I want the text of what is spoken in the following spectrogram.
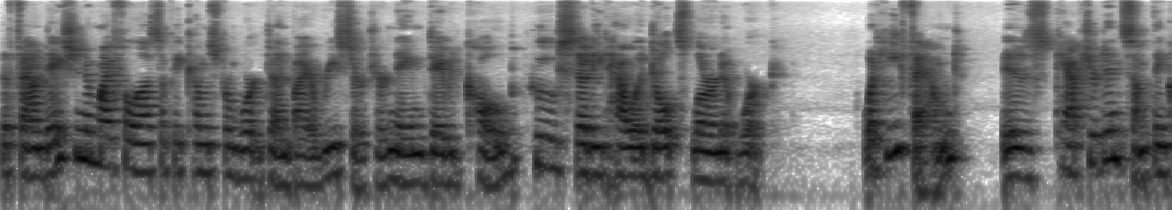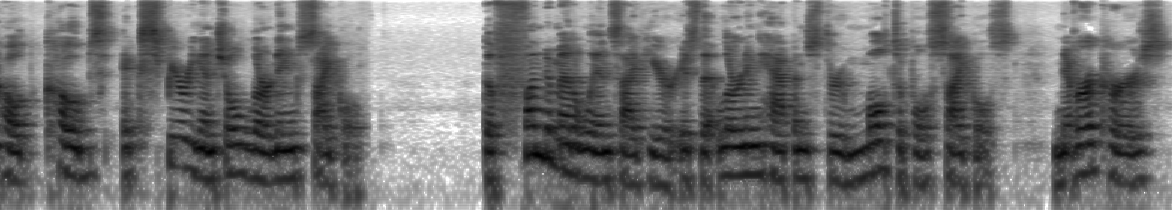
The foundation of my philosophy comes from work done by a researcher named David Kolb, who studied how adults learn at work. What he found is captured in something called Kolb's experiential learning cycle. The fundamental insight here is that learning happens through multiple cycles, never occurs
